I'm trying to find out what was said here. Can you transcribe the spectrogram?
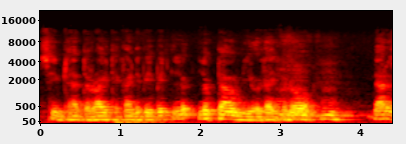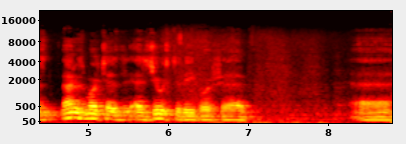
seem to have the right to kind of be a bit look, look down on you, like, you know. Mm. Not as not as much as as used to be, but uh, uh,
